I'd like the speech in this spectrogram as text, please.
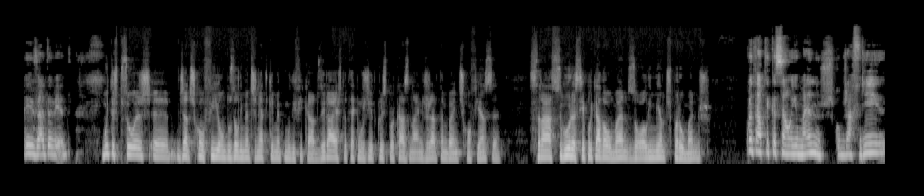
Exatamente. Muitas pessoas uh, já desconfiam dos alimentos geneticamente modificados. Irá esta tecnologia de CRISPR-Cas9 gerar também desconfiança? Será segura se aplicada a humanos ou alimentos para humanos? Quanto à aplicação em humanos, como já referi,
